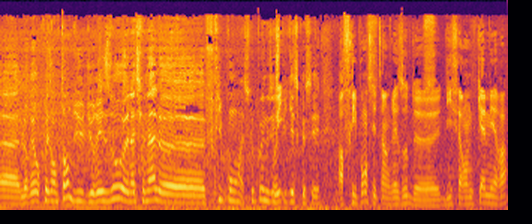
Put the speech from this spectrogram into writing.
euh, le représentant du, du réseau national euh, Fripon. Est-ce que vous pouvez nous expliquer oui. ce que c'est? Alors Fripon, c'est un réseau de différentes caméras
